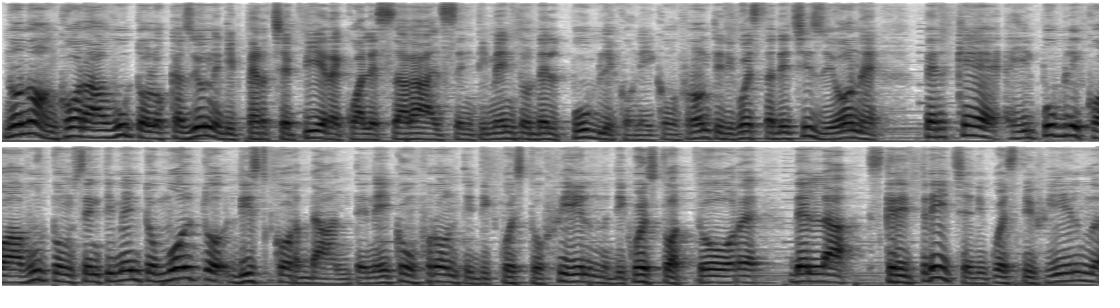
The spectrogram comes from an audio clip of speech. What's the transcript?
Non ho ancora avuto l'occasione di percepire quale sarà il sentimento del pubblico nei confronti di questa decisione perché il pubblico ha avuto un sentimento molto discordante nei confronti di questo film, di questo attore, della scrittrice di questi film,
